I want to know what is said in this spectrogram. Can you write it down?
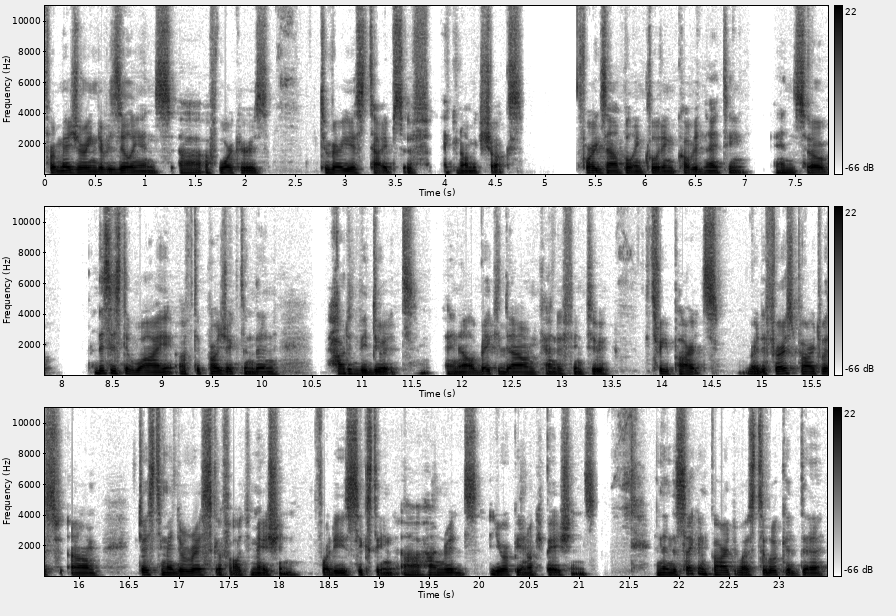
for measuring the resilience uh, of workers to various types of economic shocks for example, including COVID 19. And so this is the why of the project. And then how did we do it? And I'll break it down kind of into three parts, where the first part was um, to estimate the risk of automation for these 1600 European occupations. And then the second part was to look at the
